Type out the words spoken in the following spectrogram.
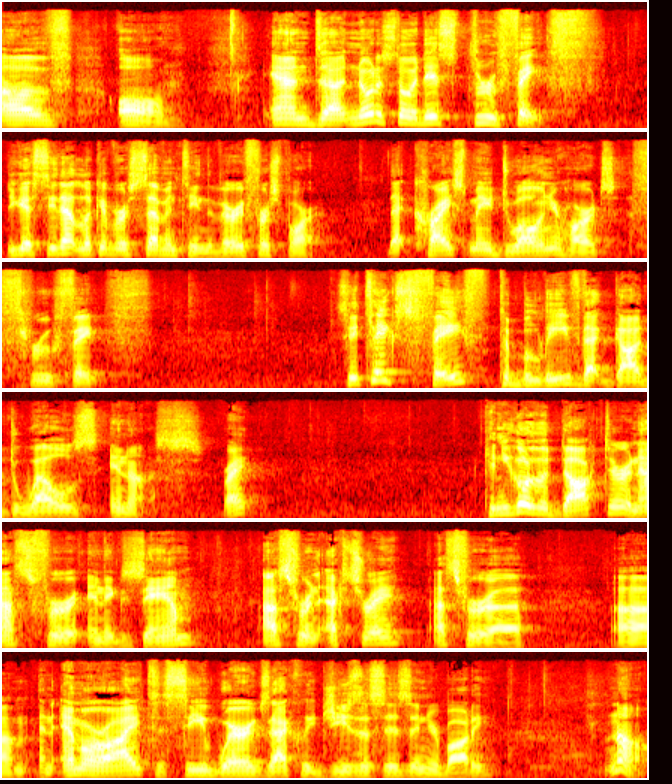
of all? And uh, notice, though, it is through faith. Do you guys see that? Look at verse 17, the very first part. That Christ may dwell in your hearts through faith. See, it takes faith to believe that God dwells in us, right? Can you go to the doctor and ask for an exam, ask for an x ray, ask for a, um, an MRI to see where exactly Jesus is in your body? No,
